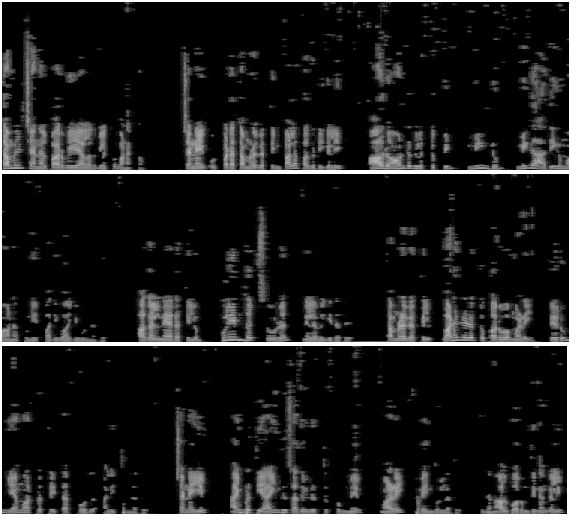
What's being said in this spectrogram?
தமிழ் சேனல் பார்வையாளர்களுக்கு வணக்கம். சென்னை உட்பட தமிழகத்தின் பல பகுதிகளில் ஆறு ஆண்டுகளுக்கு பின் மீண்டும் மிக அதிகமான குளிர் பதிவாகியுள்ளது பகல் நேரத்திலும் குளிர்ந்த சூழல் நிலவுகிறது. தமிழகத்தில் வடகிழக்கு பருவமழை பெரும் ஏமாற்றத்தை தற்போது அளித்துள்ளது. சென்னையில் ஐம்பத்தி ஐந்து சதவீதத்துக்கும் மேல் மழை குறைந்துள்ளது. இதனால் வரும் தினங்களில்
